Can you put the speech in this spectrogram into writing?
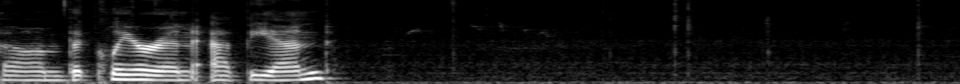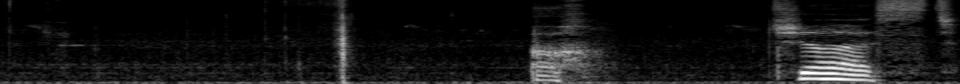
um, the clear in at the end. Oh, just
